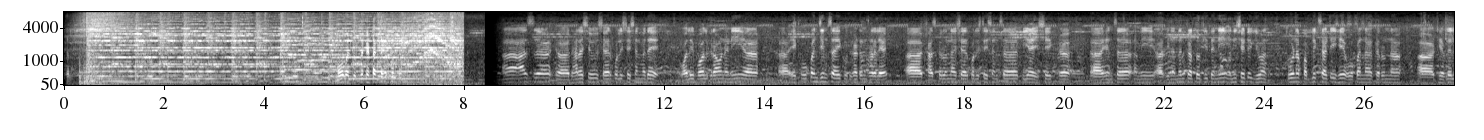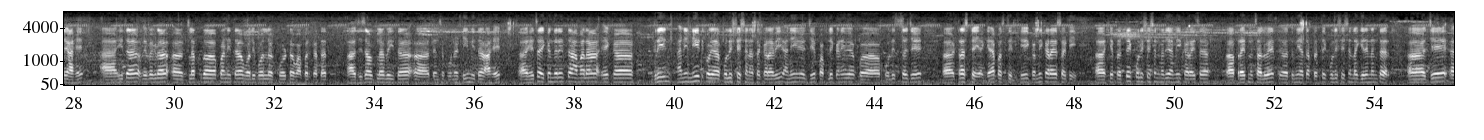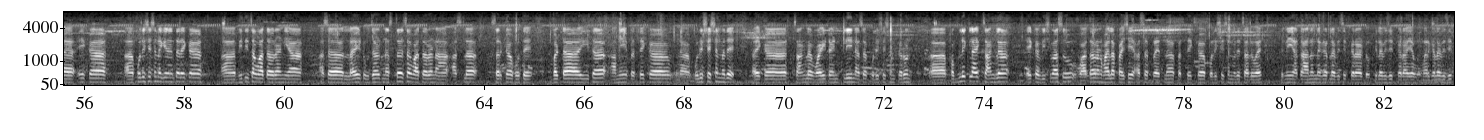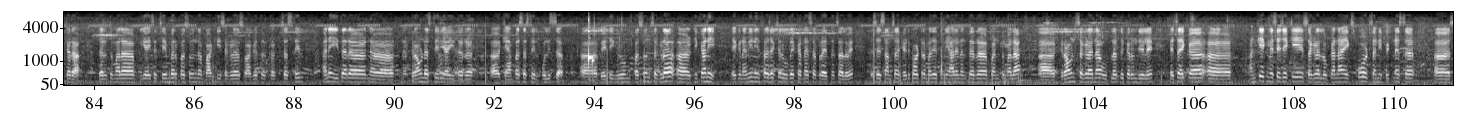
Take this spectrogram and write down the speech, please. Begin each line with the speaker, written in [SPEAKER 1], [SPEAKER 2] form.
[SPEAKER 1] आज धाराशिव शहर पोलीस स्टेशनमध्ये व्हॉलीबॉल ग्राउंड आणि एक ओपन जिमचं एक उद्घाटन झालेलं आहे. खास करून शहर पोलीस स्टेशनचं पी आय शेख यांचं मी अभिनंदन करतो की त्यांनी इनिशिएटिव्ह घेऊन पूर्ण पब्लिकसाठी हे ओपन करून ठेवलेले आहे. इथं वेगवेगळं क्लब पण इथं व्हॉलीबॉल कोर्ट वापर करतात. जिजाऊ क्लब इथं त्यांचं पूर्ण टीम इथं आहे. ह्याचं एकंदरीत आम्हाला एक ग्रीन आणि नीट पोलीस स्टेशन असं करावी आणि जे पब्लिक आणि पोलीसचं जे ट्रस्ट आहे गॅप असतील हे कमी करायसाठी हे प्रत्येक पोलीस स्टेशनमध्ये आम्ही करायचा प्रयत्न चालू आहेत. तुम्ही आता प्रत्येक पोलीस स्टेशनला गेल्यानंतर जे एक पोलीस स्टेशनला गेल्यानंतर एक भीतीचं वातावरण या असं लाइट उजड नसतंचं वातावरण असल्यासारखं असलं सारखं होते बट इथं आम्ही प्रत्येक पोलीस स्टेशनमध्ये एक चांगलं व्हाईट अँड क्लीन असं पोलीस स्टेशन करून पब्लिकला एक चांगलं एक विश्वासू वातावरण व्हायला पाहिजे असा प्रयत्न प्रत्येक पोलीस स्टेशनमध्ये चालू आहे. तुम्ही आता आनंदनगरला व्हिजिट करा डोकीला व्हिजिट करा या उमरगाला व्हिजिट करा. तर तुम्हाला पी आयचं चेंबरपासून बाकी सगळं स्वागत कक्ष असतील. आणि इतर ग्राउंड असतील या इतर कॅम्पस असतील पोलीसचं वेटिंग रूमपासून सगळं ठिकाणी एक नवीन इन्फ्रास्ट्रक्चर उभे करण्याचा प्रयत्न चालू आहे. तसेच आमच्या हेडक्वार्टरमध्ये तुम्ही आल्यानंतर पण तुम्हाला ग्राउंड सगळ्यांना उपलब्ध करून दिलेलं आहे. याचा एक आणखी एक मेसेज आहे की सगळ्या लोकांना एक स्पोर्ट्स आणि फिटनेस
